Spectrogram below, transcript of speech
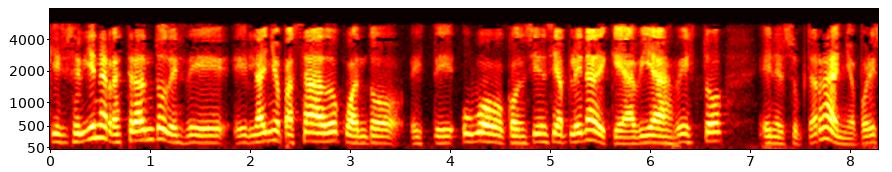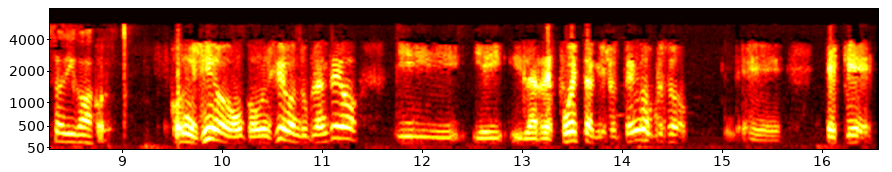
que se viene arrastrando desde el año pasado cuando este, hubo conciencia plena de que había asbesto en el subterráneo. Por eso digo... Coincido, coincido con tu planteo y, y, la respuesta que yo tengo, por eso, eh, es que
